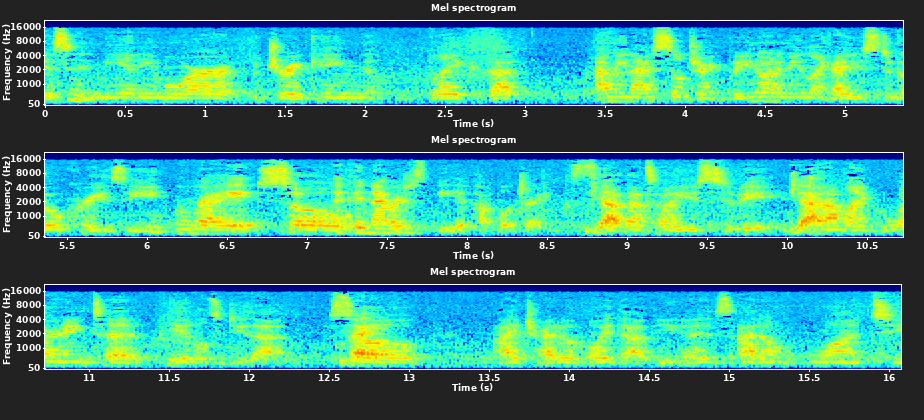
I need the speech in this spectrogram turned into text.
isn't me anymore, drinking like that. I mean, I still drink, but you know what I mean. Like I used to go crazy, Right. so It could never just be a couple drinks. yeah, that's how I used to be. Yeah. And I'm like learning to be able to do that. So Right. I try to avoid that because I don't want to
